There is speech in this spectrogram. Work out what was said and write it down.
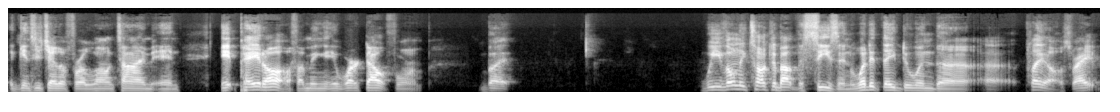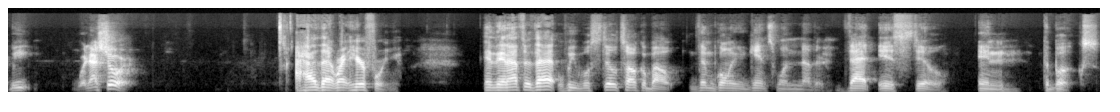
against each other for a long time, and it paid off. I mean, it worked out for them. But we've only talked about the season. What did they do in the uh, playoffs? Right? We we're not sure. I have that right here for you. And then after that, we will still talk about them going against one another. That is still in the books.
